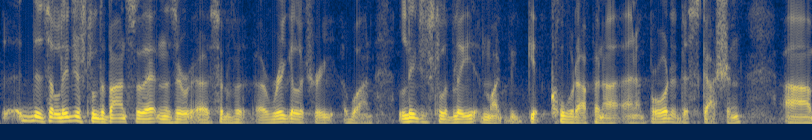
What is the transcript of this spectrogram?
there's a legislative answer to that and there's a, a sort of a, a, regulatory one. Legislatively, it might be, get caught up in a, in a broader discussion. Uh,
